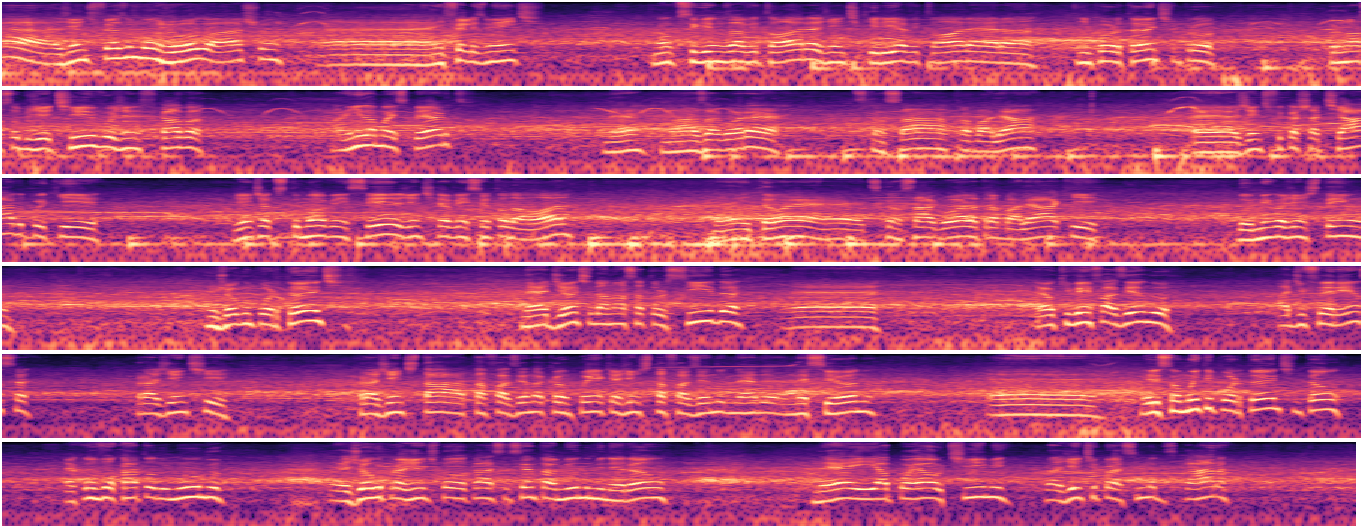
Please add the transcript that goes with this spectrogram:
É, a gente fez um bom jogo, acho. É, infelizmente não conseguimos a vitória, a gente queria a vitória, era importante pro, pro nosso objetivo, a gente ficava ainda mais perto, né? Mas agora é descansar, trabalhar. É, a gente fica chateado porque a gente acostumou a vencer, a gente quer vencer toda hora. Né? Então é, descansar agora, trabalhar que domingo a gente tem um, um jogo importante né, diante da nossa torcida. É, é o que vem fazendo a diferença para a gente para a gente estar tá, tá fazendo a campanha que a gente está fazendo né, nesse ano. É, eles são muito importantes, então é convocar todo mundo. É jogo para a gente colocar 60 mil no Mineirão né, e apoiar o time, para a gente ir para cima dos caras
